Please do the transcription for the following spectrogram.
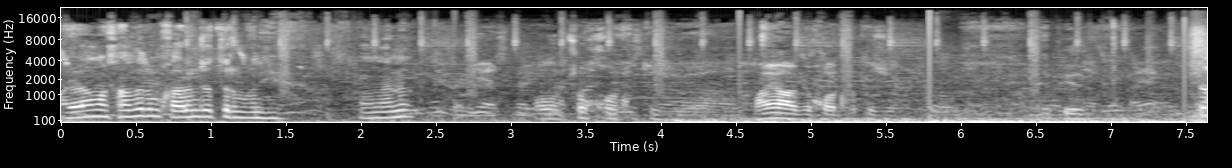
Ayağıma sanırım karınca tırmanıyor. Ananı. Oğlum çok korkutucu ya. Bayağı bir korkutucu. Yapıyorum. So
